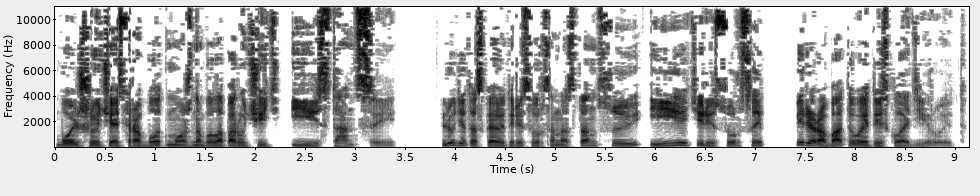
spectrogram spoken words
большую часть работ можно было поручить и станции. Люди таскают ресурсы на станцию, и эти ресурсы перерабатывают и складируют.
